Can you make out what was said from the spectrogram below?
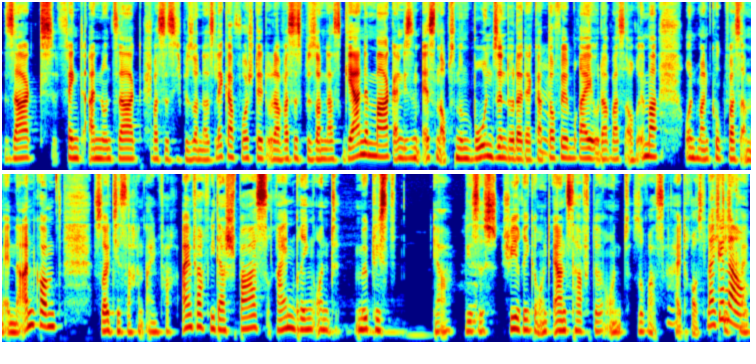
sagt, fängt an und sagt, was es sich besonders lecker vorstellt oder was es besonders gerne mag an diesem Essen, ob es nun Bohnen sind oder der hm. Kartoffelbrei oder was auch immer. Und man guckt, was am Ende ankommt. Solche Sachen einfach. Einfach wieder Spaß reinbringen und möglichst ja, dieses Schwierige und Ernsthafte und sowas halt raus. Leichtigkeit. Genau.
